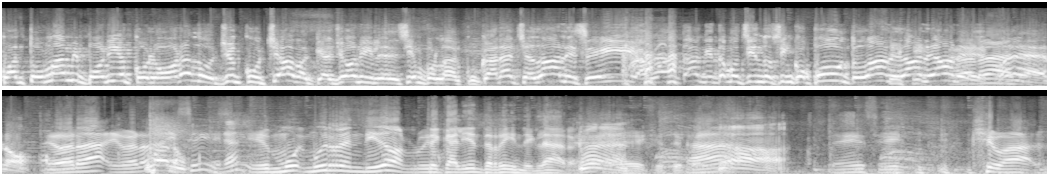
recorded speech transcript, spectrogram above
cuanto más me ponía colorado, yo escuchaba que a Johnny le decían por la cucaracha, dale, seguí, aguantá, que estamos haciendo cinco puntos, dale, dale, Es dale. verdad, Bueno. Es verdad, es verdad. Bueno. sí, sí, es muy, muy rendidor, Luis. Usted caliente rinde, claro. Que te- Ah, ah, sí, sí. Qué bárbaro.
